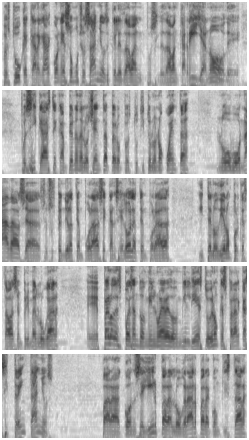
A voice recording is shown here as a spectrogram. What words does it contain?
pues tuvo que cargar con eso muchos años, de que les daban, pues le daban carrilla, ¿no? De, pues sí, quedaste campeón en el 80, pero pues tu título no cuenta, no hubo nada, o sea, se suspendió la temporada, se canceló la temporada y te lo dieron porque estabas en primer lugar. Eh, pero después en 2009, 2010 tuvieron que esperar casi 30 años para conseguir, para lograr, para conquistar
